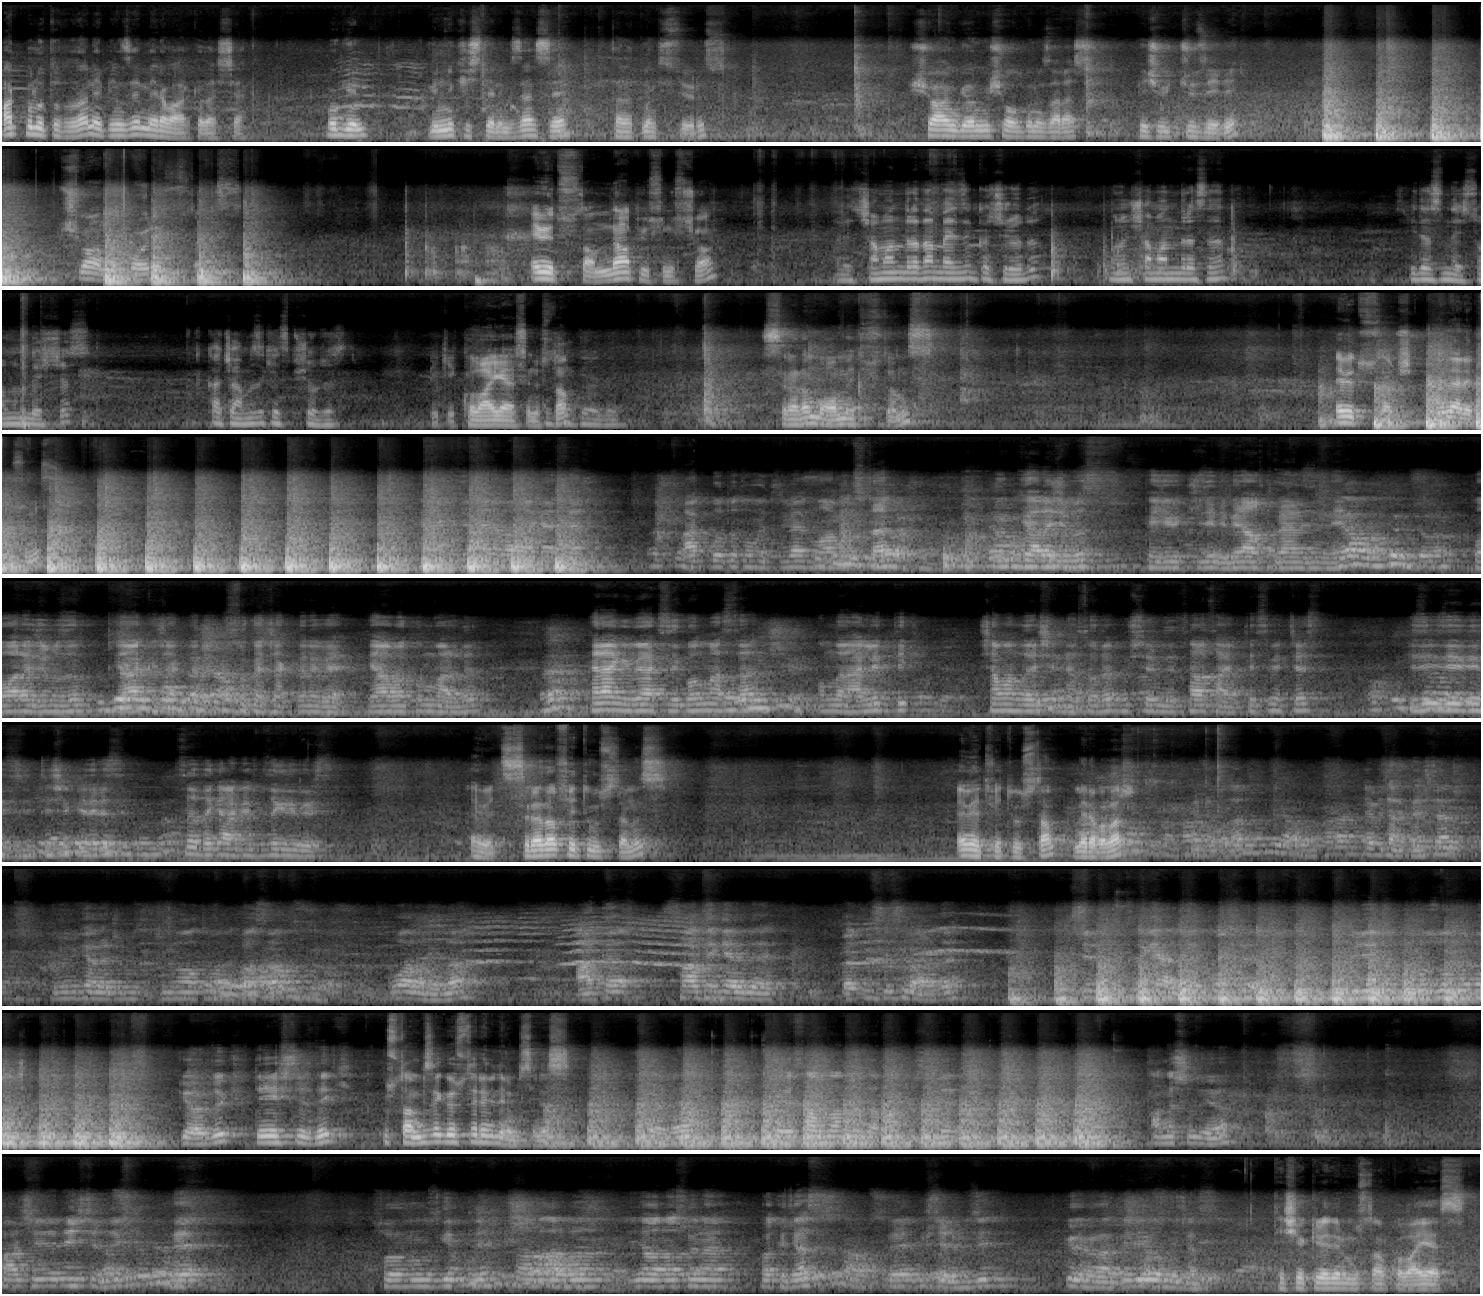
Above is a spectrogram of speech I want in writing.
Akbulut Oto'dan hepinize merhaba arkadaşlar. Bugün günlük işlerimizden size tanıtmak istiyoruz. Şu an görmüş olduğunuz araç Peugeot 307. Şu anda Poyraz ustamız. Evet ustam ne yapıyorsunuz şu an? Evet, şamandıradan benzin kaçırıyordu. Bunun şamandırasının vidasını değiş, somunu değişeceğiz. Kaçağımızı kesmiş olacağız. Peki kolay gelsin ustam. Teşekkür ederim. Sırada Muhammed ustamız. Evet ustam neler yapıyorsunuz? Herkese merhaba arkadaşlar. Akbulut Otomotiv ve Muhammed Usta. Bugünkü aracımız Peugeot 307 1.6 benzinli. Bu aracımızın yağ kaçakları, su kaçakları ve yağ bakımı vardı. Herhangi bir aksilik olmazsa onları hallettik. Şamanlar işinden sonra müşterimize sağ salim teslim edeceğiz. Bizi izlediğiniz için teşekkür ederiz. Sıradaki arkadaşımıza gidebiliriz. Evet sırada Fethi ustamız. Evet Fethi ustam merhabalar. Merhabalar. Evet arkadaşlar, bugünkü aracımız 2006 model Passat. Bu arabada arka sağ tekerde ötme sesi vardı. Müşterimiz bize geldi, kontrol ettik. Bilyonun bozulduğunu gördük, değiştirdik. Ustam bize gösterebilir misiniz? Şöyle, böyle sallandığı zaman işte anlaşılıyor. Parçayı değiştirdik ve sorunumuz gitti. Şu anda arabanın yağına suyuna bakacağız ve müşterimizi gönül rahatlığıyla yollayacağız. Teşekkür ederim ustam kolay gelsin.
